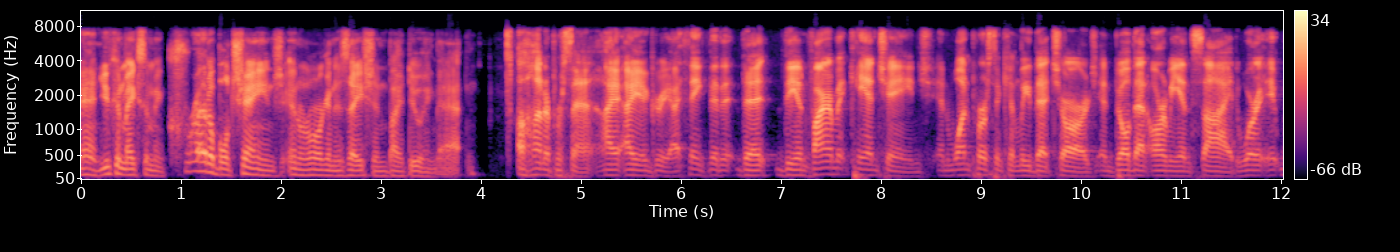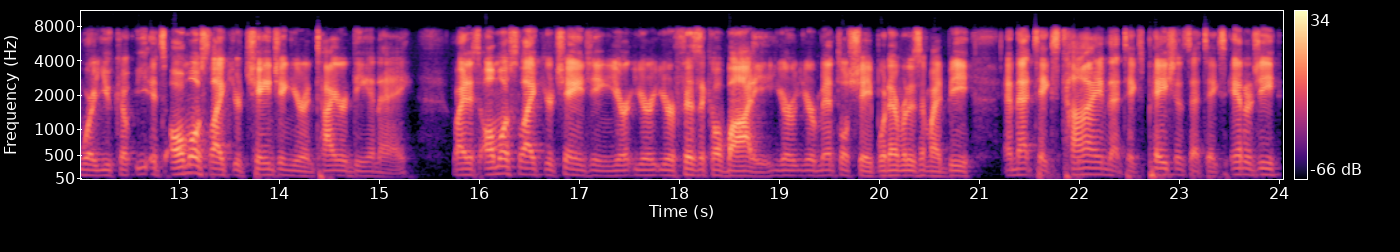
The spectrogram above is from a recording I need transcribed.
man, you can make some incredible change in an organization by doing that. A hundred percent. I, I agree. I think that it, that the environment can change, and one person can lead that charge and build that army inside, where it where you can. It's almost like you're changing your entire DNA, right? It's almost like you're changing your your your physical body, your your mental shape, whatever it is it might be, and that takes time, that takes patience, that takes energy,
